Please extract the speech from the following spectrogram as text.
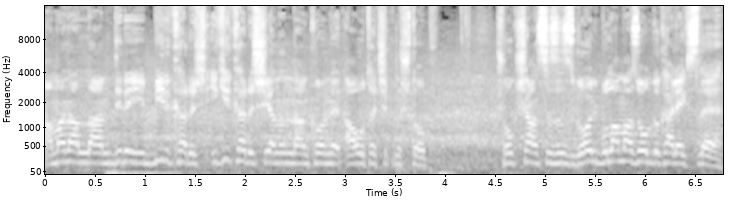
Aman Allah'ım direği bir karış iki karış yanından korner out'a çıkmış top. Çok şanssızız. Gol bulamaz olduk Alex'le. Meireles.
